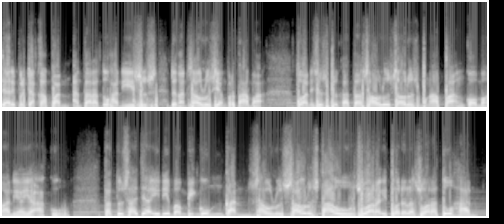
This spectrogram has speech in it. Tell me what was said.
dari percakapan antara Tuhan Yesus dengan Saulus. Yang pertama, Tuhan Yesus berkata, "Saulus, Saulus, mengapa engkau menganiaya aku?" Tentu saja ini membingungkan Saulus. Saulus tahu suara itu adalah suara Tuhan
